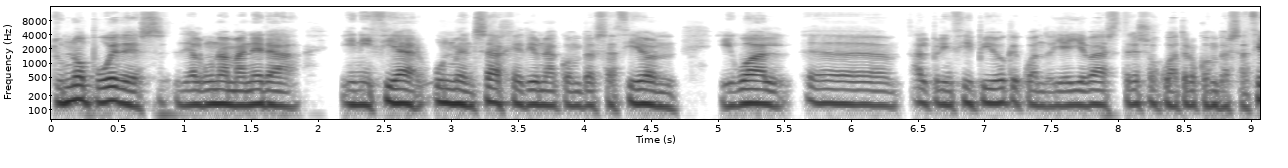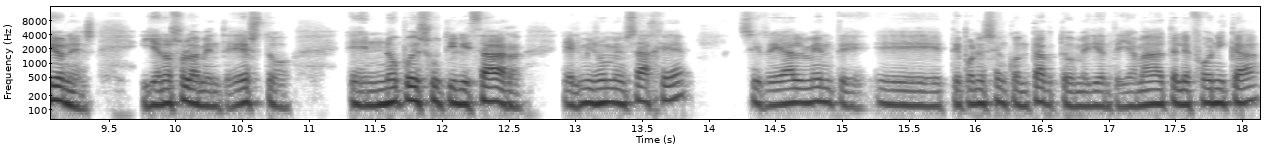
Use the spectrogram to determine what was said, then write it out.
Tú no puedes, de alguna manera, iniciar un mensaje de una conversación igual eh, al principio que cuando ya llevas tres o cuatro conversaciones. Y ya no solamente esto, eh, no puedes utilizar el mismo mensaje si realmente te pones en contacto mediante llamada telefónica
